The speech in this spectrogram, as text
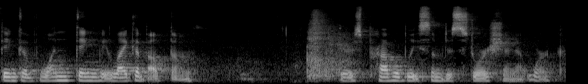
think of one thing we like about them, there's probably some distortion at work.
